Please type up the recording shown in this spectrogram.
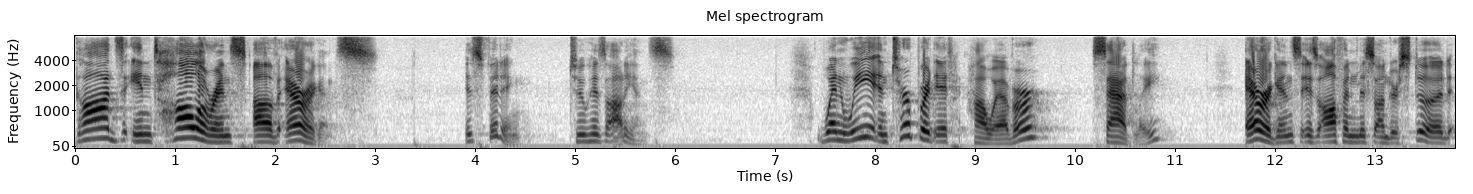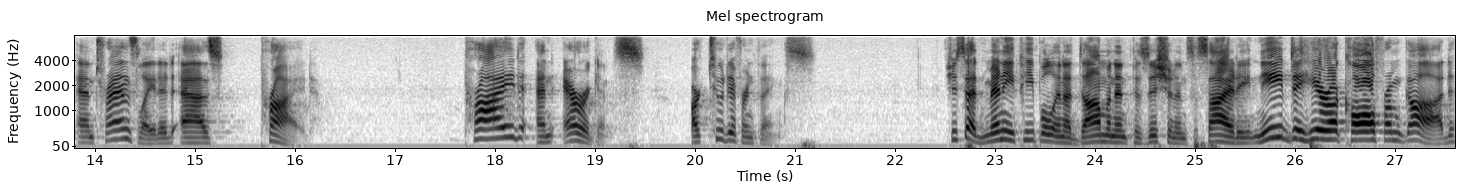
God's intolerance of arrogance, is fitting to his audience. When we interpret it, however, sadly, arrogance is often misunderstood and translated as pride. Pride and arrogance are two different things. She said, Many people in a dominant position in society need to hear a call from God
